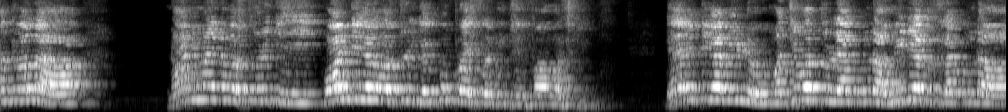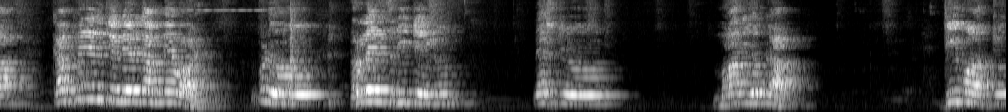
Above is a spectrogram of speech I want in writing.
అందువల్ల నాణ్యమైన వస్తువులకి క్వాలిటీ గల వస్తువులకి ఎక్కువ ప్రైస్ లభించింది ఫార్మర్స్కి డైరెక్ట్గా వీళ్ళు మధ్యవర్తులు లేకుండా మీడియేటర్స్ లేకుండా కంపెనీలకి నేరుగా అమ్మేవాళ్ళు ఇప్పుడు రిలయన్స్ రీటైల్ నెక్స్ట్ మాల్ యొక్క డిమార్టు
